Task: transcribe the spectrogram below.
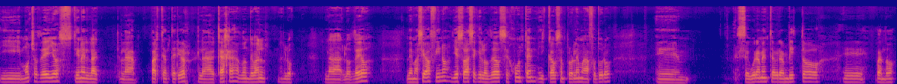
Y muchos de ellos tienen la, la parte anterior, la caja donde van los, los dedos, demasiado finos, y eso hace que los dedos se junten y causen problemas a futuro. Eh, seguramente habrán visto eh, cuando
